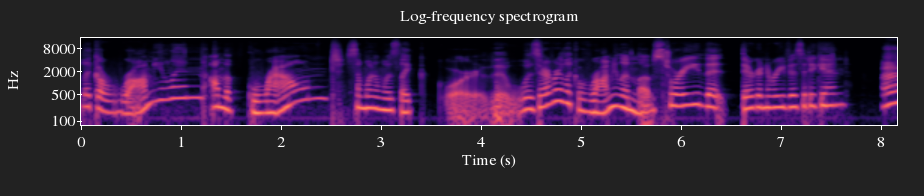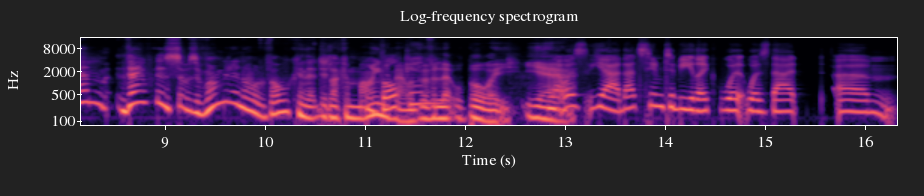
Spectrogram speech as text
Like a Romulan on the ground. Someone was like, or was there ever like a Romulan love story that they're going to revisit again? Um, there was there was a Romulan or a Vulcan that did like a mind meld with a little boy. Yeah, That was yeah. That seemed to be like what was that um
